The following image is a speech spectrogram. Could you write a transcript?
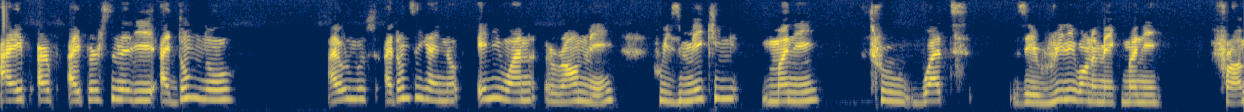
I, I personally I don't know I almost, I don't think I know anyone around me who is making money through what they really want to make money from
